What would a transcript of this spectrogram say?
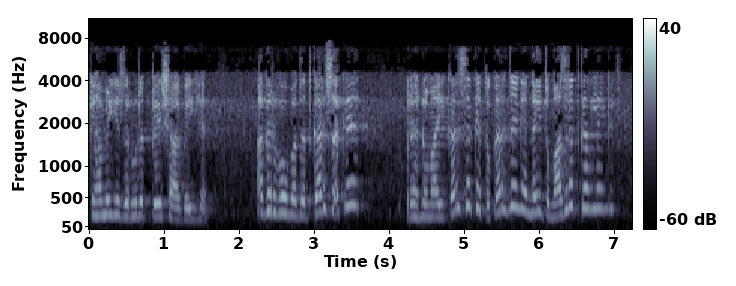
کہ ہمیں یہ ضرورت پیش آ گئی ہے۔ اگر وہ مدد کر سکے، رہنمائی کر سکے تو کر دیں گے، نہیں تو معذرت کر لیں گے۔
